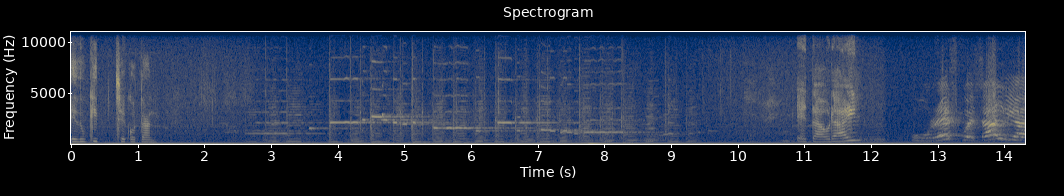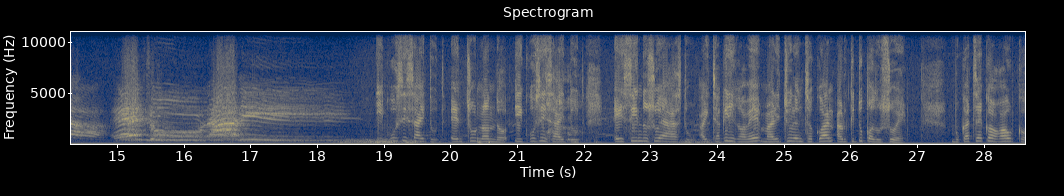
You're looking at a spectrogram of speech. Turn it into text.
edukitxekotan. Eta orain, Urrezko esaldia! Entzun adi! ikusi zaitut, entzun ondo, ikusi zaitut. Ezin duzue agaztu, aitzakirik gabe maritxuren txokoan aurkituko duzue. Bukatzeko gaurko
